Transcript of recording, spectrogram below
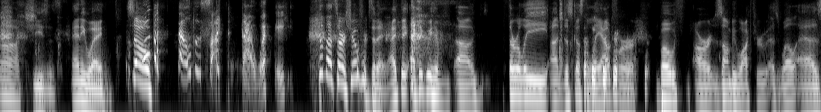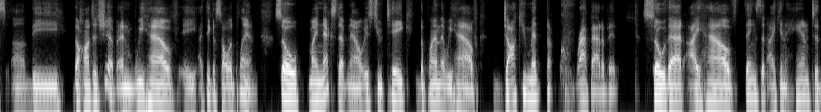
Oh Jesus. Anyway, so Hell designed it that way. so that's our show for today. I think I think we have uh, thoroughly uh, discussed the layout for both our zombie walkthrough as well as uh, the the haunted ship, and we have a I think a solid plan. So my next step now is to take the plan that we have, document the crap out of it, so that I have things that I can hand to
